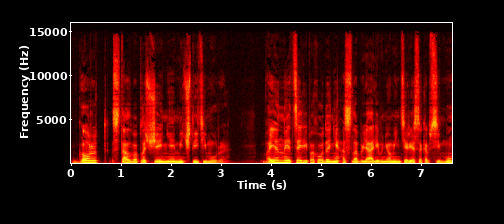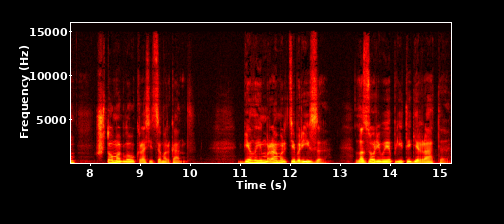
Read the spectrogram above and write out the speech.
Город стал воплощением мечты Тимура. Военные цели похода не ослабляли в нем интереса ко всему, что могло украсить Самарканд. Белый мрамор Тебриза, лазоревые плиты Герата,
